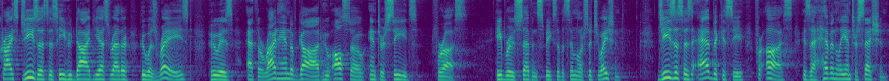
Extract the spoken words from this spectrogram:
Christ Jesus is he who died, yes, rather, who was raised, who is at the right hand of God, who also intercedes for us. Hebrews 7 speaks of a similar situation. Jesus' advocacy for us is a heavenly intercession.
